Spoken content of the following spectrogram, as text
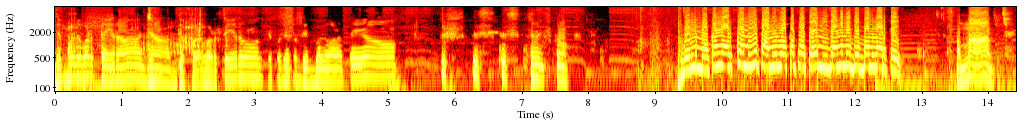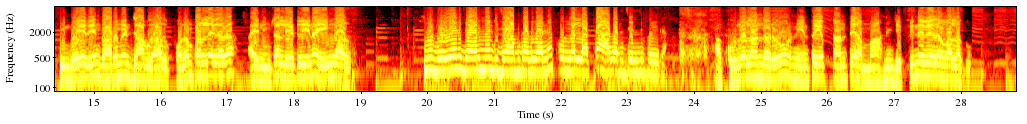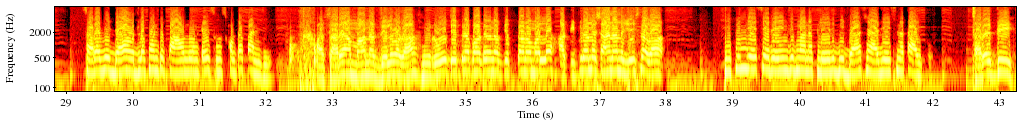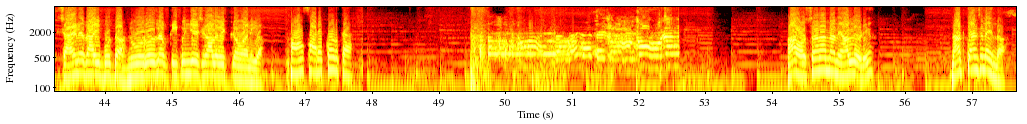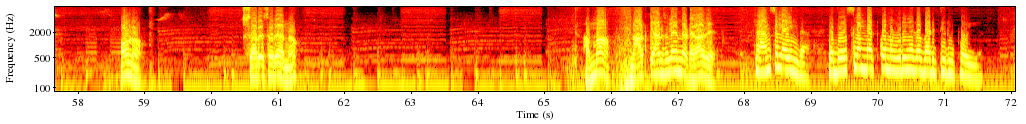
దెబ్బలు పడతాయి రాజా దెబ్బలు పడతాయి రో దెబ్బ దెబ్బ దెబ్బలు పడతాయో. వెళ్ళి ముఖం కడుక్కొని పని పోకపోతే నిజంగానే దెబ్బలు పడతాయి. అమ్మా నేను పోయేది ఏం గవర్నమెంట్ జాబ్ కాదు. పొలం పనులే కదా. ఐదు నిమిషాలు లేట్ పోయినా ఏం కాదు. నువ్వు పోయేది గవర్నమెంట్ జాబ్ కాదు కానీ కుళ్ళల్లో వస్తే ఆగరు జల్ది పోయిరా. ఆ కూలోళ్ళందరూ నేను ఎంత చెప్తా అంతే అమ్మా. నేను చెప్పిందే వేదం వాళ్ళకు. సరే బిడ్డ వడ్ల పొంటి పాములు ఉంటాయి చూసుకుంటా పని చేయి ఆ సరే అమ్మా నాకు తెలియదా నేను రోజు చెప్పిన పాట నాకు చెప్తాను మళ్ళా? ఆ టిఫిన్ అన్న షాన్ అన్న చేసినావా? టిఫిన్ చేసే రేంజ్ మనకు లేదు బిడ్డ చా చేసిన తాయిపో సరే తీ షాయనే తాగిపోతా. నువ్వు రోజు నాకు టిఫిన్ చేసి కాల పెట్టినావు అని సరే కొడుక. వస్తానన్నా నేను ఆల్రెడీ. నాకు క్యాన్సిల్ అయిందా? అవునా? సరే సరే అన్న. అమ్మా నాకు క్యాన్సిల్ అయిందట కాదే? క్యాన్సిల్ అయిందా? ఇక దోస్తులను పట్టుకొని ఊరి మీద పడి తిరిగిపోయి.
